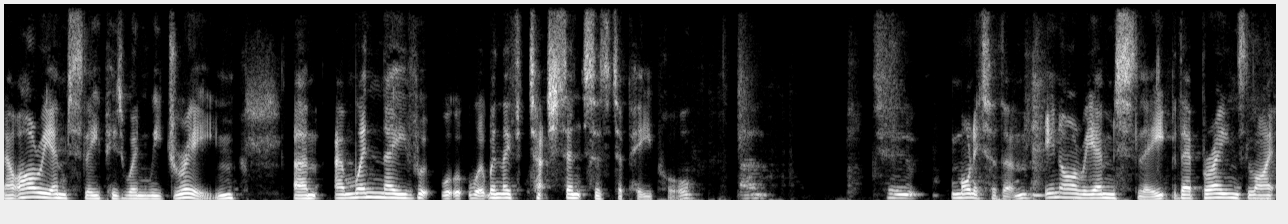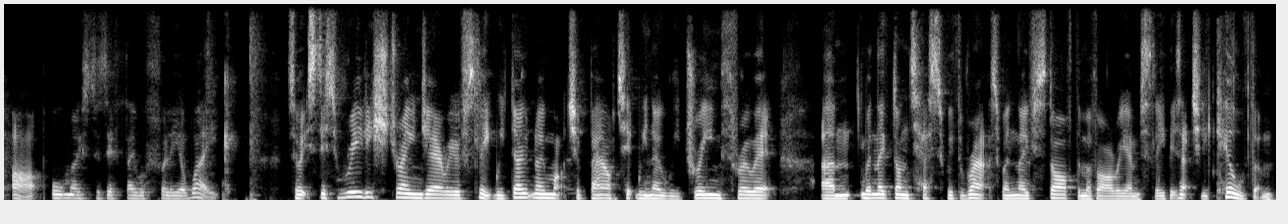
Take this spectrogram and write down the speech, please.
Now, REM sleep is when we dream, um, and when they've when they've attached sensors to people um, to monitor them in REM sleep, their brains light up almost as if they were fully awake. So it's this really strange area of sleep. We don't know much about it. We know we dream through it. Um, when they've done tests with rats, when they've starved them of REM sleep, it's actually killed them.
